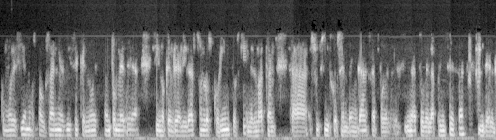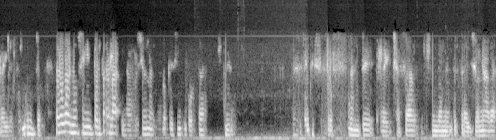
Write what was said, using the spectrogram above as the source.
como decíamos, Pausanias dice que no es tanto Medea, sino que en realidad son los corintos quienes matan a sus hijos en venganza por el asesinato de la princesa y del rey de Corinto. Pero bueno, sin importar la, la versión, lo que es importante profundamente rechazada, profundamente traicionada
